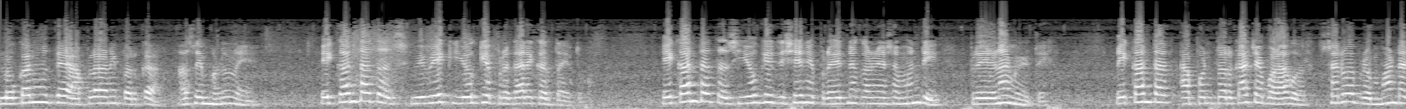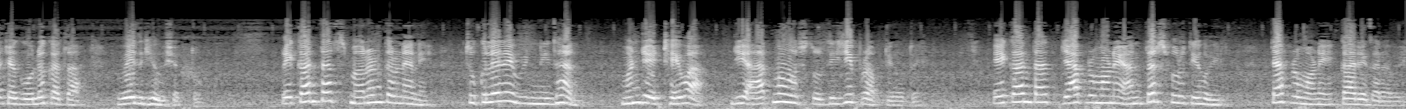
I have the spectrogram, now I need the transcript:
लोकांमध्ये आपला आणि परका असे म्हणू नये. एकांतातच विवेक योग्य प्रकारे करता येतो. एकांतातच योग्य दिशेने प्रयत्न करण्यासंबंधी प्रेरणा मिळते. एकांतात आपण तर्काच्या बळावर सर्व ब्रह्मांडाच्या गोलकाचा वेध घेऊ शकतो. एकांतात स्मरण करण्याने चुकलेले निधान म्हणजे ठेवा जी आत्मवस्तू तिची प्राप्ती होते. एकांतात ज्याप्रमाणे अंतर्स्फूर्ती होईल त्याप्रमाणे कार्य करावे.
